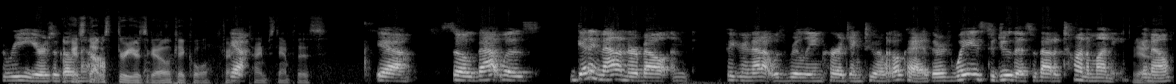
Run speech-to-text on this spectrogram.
three years ago Okay, so that was three years ago. Okay, cool. Trying Yeah. to timestamp this. Yeah. So that was getting that under belt and figuring that out was really encouraging too. Like, okay, there's ways to do this without a ton of money, Yeah. you know,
